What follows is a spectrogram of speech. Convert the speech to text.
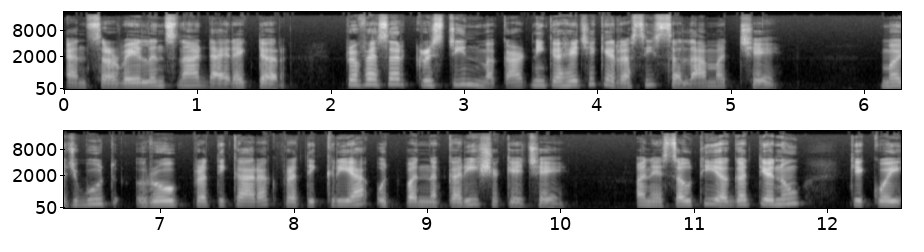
and સર્વેલન્સના ડાયરેક્ટર પ્રોફેસર ક્રિસ્ટીન મકાર્ટની કહે છે કે રસી સલામત છે મજબૂત રોગ પ્રતિકારક પ્રતિક્રિયા ઉત્પન્ન કરી શકે છે અને સૌથી અગત્યનું કે કોઈ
